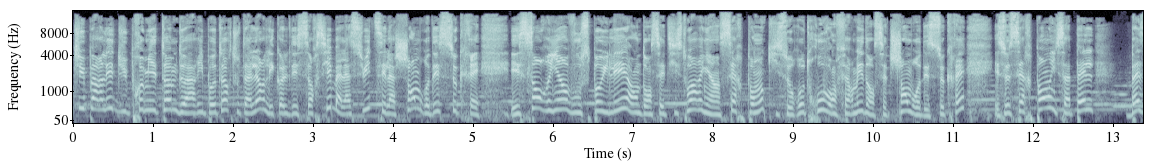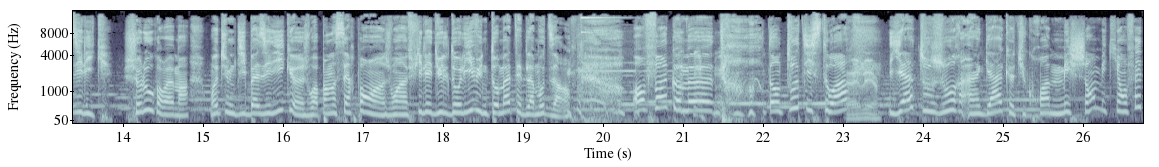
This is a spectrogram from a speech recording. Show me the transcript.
tu parlais du premier tome de Harry Potter tout à l'heure, l'école des sorciers. Bah, la suite, c'est la chambre des secrets. Et sans rien vous spoiler, hein, dans cette histoire, il y a un serpent qui se retrouve enfermé dans cette chambre des secrets. Et ce serpent, il s'appelle Basilic. Chelou quand même. hein. Moi, tu me dis basilic, euh, je vois pas un serpent. hein. Je vois un filet d'huile d'olive, une tomate et de la mozza. hein. Enfin, comme euh, dans, dans toute histoire, il y a toujours un gars que tu crois méchant, mais qui en fait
